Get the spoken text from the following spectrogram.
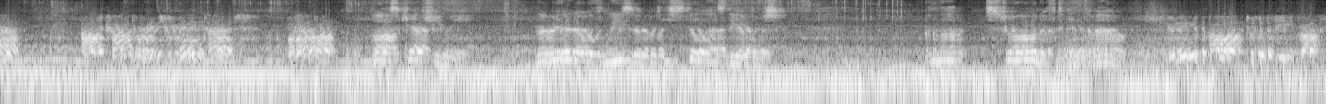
I've tried to reach you many times. What happened? Vaas captured me. And I made it out with Liza, but he still has the others. I'm not strong enough to get them out. You need the power to defeat Vaas.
